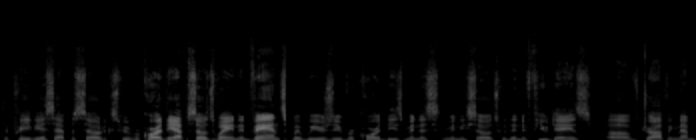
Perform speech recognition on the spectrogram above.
the previous episode because we record the episodes way in advance, but we usually record these minis- minisodes within a few days of dropping them.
